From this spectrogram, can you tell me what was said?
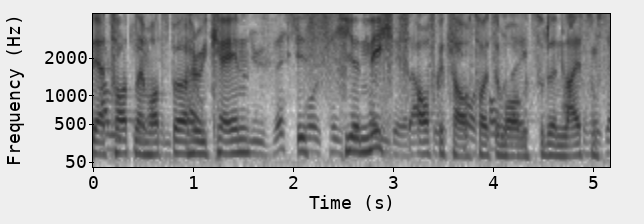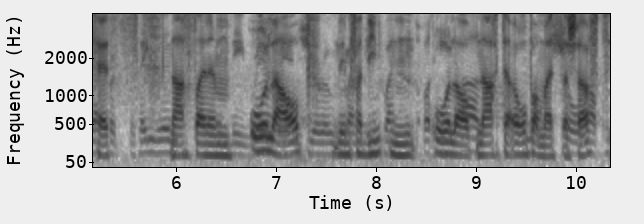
der Tottenham Hotspur. this ist hier nicht aufgetaucht heute Morgen zu den Leistungstests nach in seinem Urlaub, dem verdienten 2020, but he Urlaub nach der Europameisterschaft.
